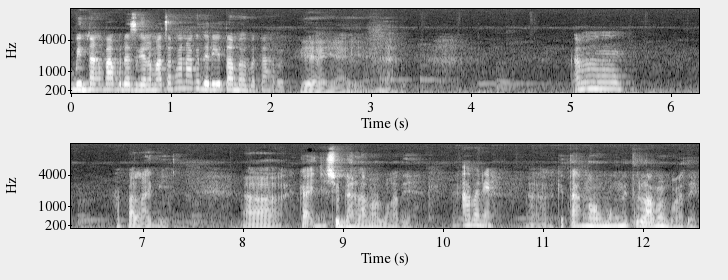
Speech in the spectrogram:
bintang tamu dan segala macam kan aku jadi tambah betah Ruth. ya ya ya Nah, Em, apa lagi Eh, kayaknya sudah lama banget ya. Apa nih? Eh, kita ngomong itu lama banget ya.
